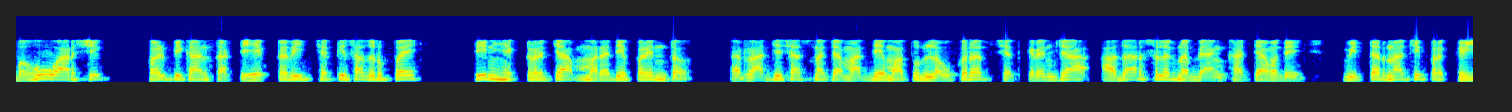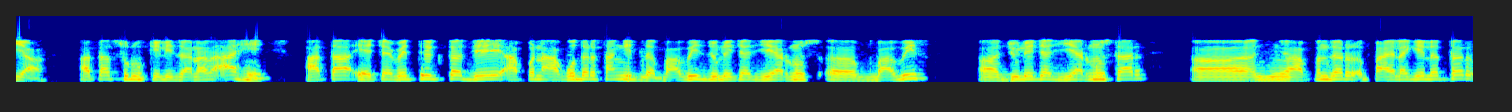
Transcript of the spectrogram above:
बहुवार्षिक फळपिकांसाठी हेक्टरी छत्तीस हजार रुपये तीन हेक्टरच्या मर्यादेपर्यंत राज्य शासनाच्या माध्यमातून लवकरच शेतकऱ्यांच्या आधार संलग्न बँक खात्यामध्ये वितरणाची प्रक्रिया आता सुरू केली जाणार आहे. आता याच्या व्यतिरिक्त जे आपण अगोदर सांगितलं बावीस जुलैच्या जी आरनुसार बावीस जुलैच्या जी आरनुसार आपण जर पाहायला गेलं तर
